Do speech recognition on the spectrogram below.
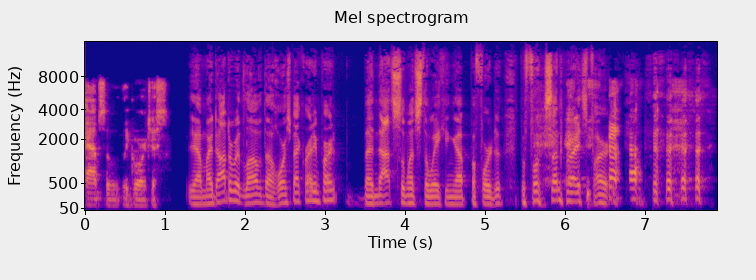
absolutely gorgeous. Yeah, my daughter would love the horseback riding part, but not so much the waking up before before sunrise part.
